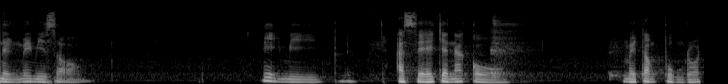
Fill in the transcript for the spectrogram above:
หนึ่งไม่มีสองนี่มีอเสจนโก ไม่ต้องปรุงรส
